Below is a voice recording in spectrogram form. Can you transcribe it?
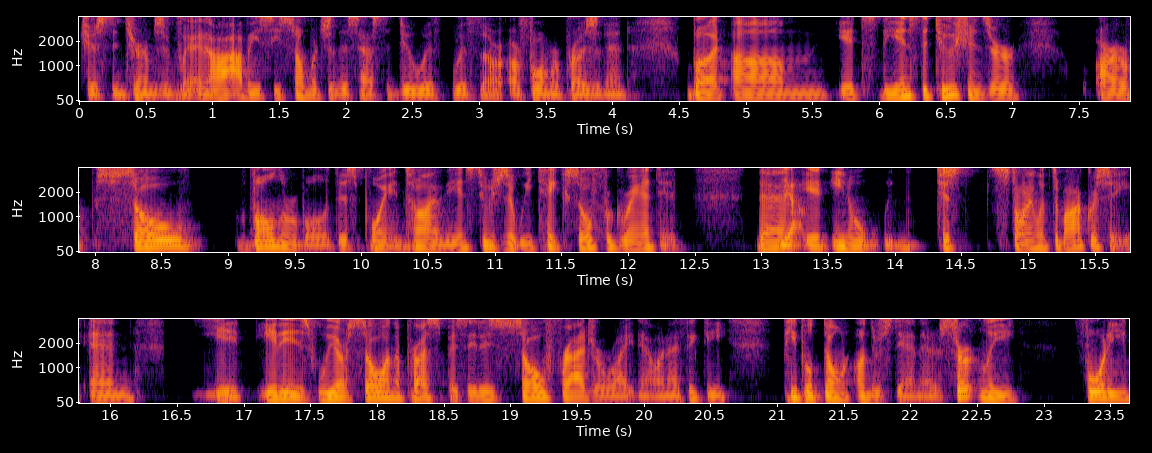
just in terms of, and obviously so much of this has to do with with our, our former president, but um, it's the institutions are are so vulnerable at this point in time. The institutions that we take so for granted that yeah. it, you know, just starting with democracy and it it is we are so on the precipice. It is so fragile right now, and I think the people don't understand that. Certainly, forty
